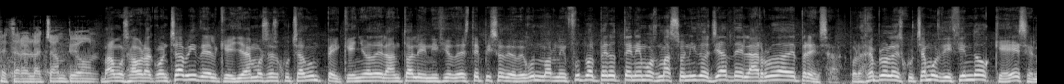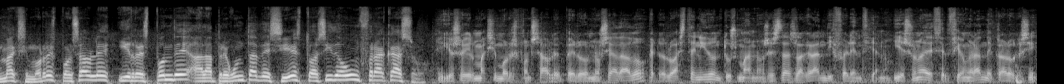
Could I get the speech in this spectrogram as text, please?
estar en la Champions. Vamos ahora con Xavi, del que ya hemos escuchado un pequeño adelanto al inicio de este episodio de Good Morning Football, pero tenemos más sonidos ya de la rueda de prensa. Por ejemplo, le escuchamos diciendo que es el máximo responsable y responde a la pregunta de si esto ha sido un fracaso. Yo soy el máximo responsable, pero no se ha dado, pero lo has tenido en tus manos. Esta es la gran diferencia, ¿no? Y es una decepción grande, claro que sí.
